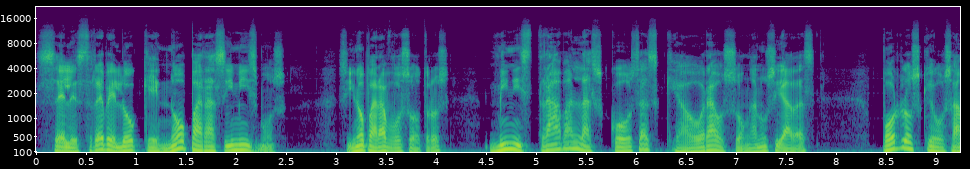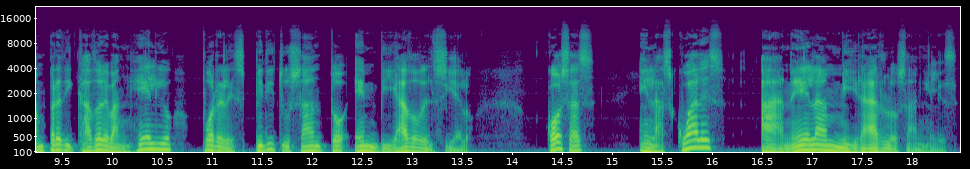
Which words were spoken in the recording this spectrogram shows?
se les reveló que no para sí mismos, sino para vosotros, ministraban las cosas que ahora os son anunciadas, por los que os han predicado el Evangelio por el Espíritu Santo enviado del cielo, cosas en las cuales anhelan mirar los ángeles.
